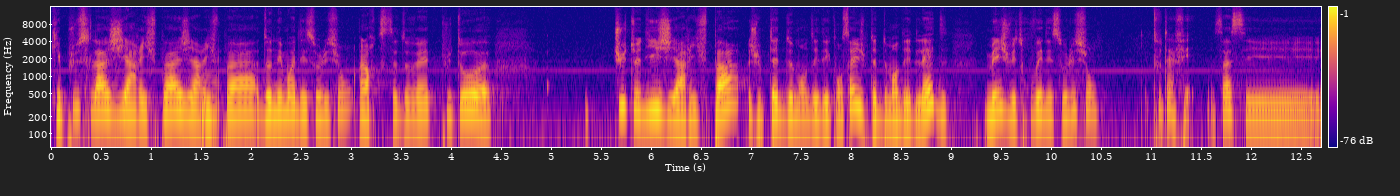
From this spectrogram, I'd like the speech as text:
qui est plus là j'y arrive pas j'y arrive Ouais. pas donnez-moi des solutions alors que ça devait être plutôt euh, tu te dis j'y arrive pas je vais peut-être demander des conseils je vais peut-être demander de l'aide mais je vais trouver des solutions Tout à fait. ça c'est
